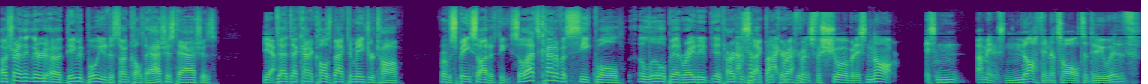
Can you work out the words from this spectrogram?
I was trying to think. There, uh, David Bowie did a song called "Ashes to Ashes." Yeah. that that kind of calls back to Major Tom from Space Oddity. So that's kind of a sequel, a little bit, right? It, it harkens That's a back to back character. reference for sure, but it's not. It's. I mean, it's nothing at all to do with.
